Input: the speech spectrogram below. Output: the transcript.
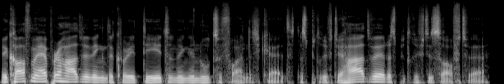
Wir kaufen Apple Hardware wegen der Qualität und wegen der Nutzerfreundlichkeit. Das betrifft die Hardware, das betrifft die Software.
